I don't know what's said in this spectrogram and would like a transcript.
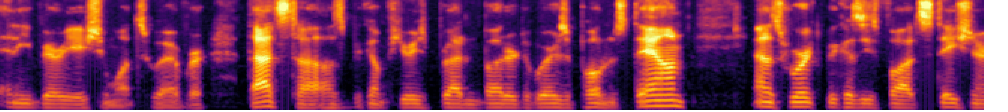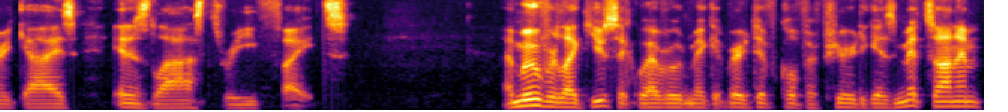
any variation whatsoever. That style has become Fury's bread and butter to wear his opponents down, and it's worked because he's fought stationary guys in his last three fights. A mover like Usyk, however, would make it very difficult for Fury to get his mitts on him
